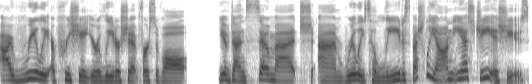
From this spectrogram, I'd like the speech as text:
I really appreciate your leadership, first of all. You have done so much um, really to lead, especially on ESG issues.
